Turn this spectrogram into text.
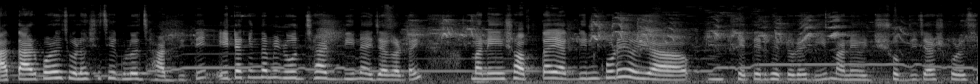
আর তারপরে চলে এসেছি এগুলো ঝাড় দিতে। এটা কিন্তু আমি রোজ ঝাড় দিই না এই জায়গাটাই। মানে সপ্তাহে একদিন করে ওই ক্ষেতের ভেতরে দিই। মানে ওই সবজি চাষ করেছি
